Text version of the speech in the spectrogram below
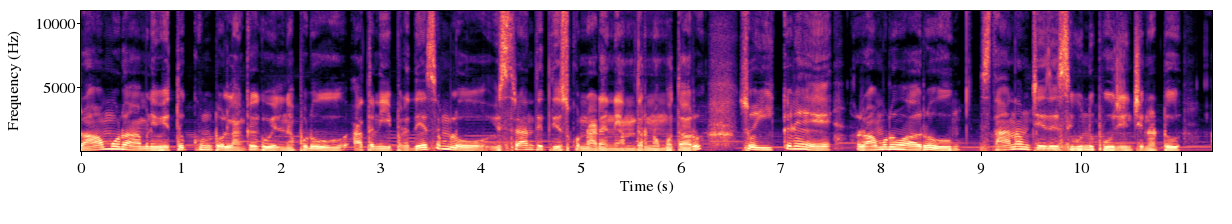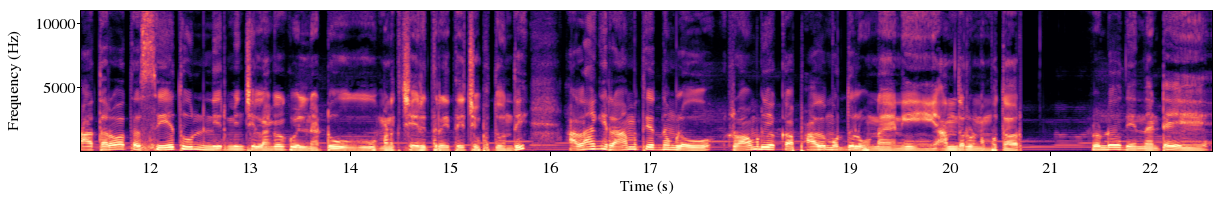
రాముడు ఆమెను వెతుక్కుంటూ లంకకు వెళ్ళినప్పుడు అతని ఈ ప్రదేశంలో విశ్రాంతి తీసుకున్నాడని అందరూ నమ్ముతారు. సో ఇక్కడే రాముడు వారు స్నానం చేసి శివుని పూజించినట్టు ఆ తర్వాత సేతువుని నిర్మించి లంకకు వెళ్ళినట్టు మనకు చరిత్ర అయితే చెబుతుంది. అలాగే రామతీర్థంలో రాముడు యొక్క పాదముద్రలు ఉన్నాయని అందరూ నమ్ముతారు. రెండవది ఏంటంటే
